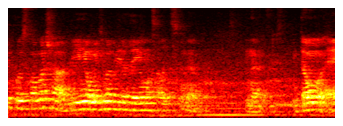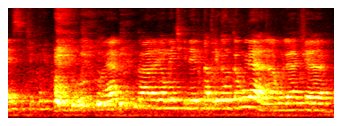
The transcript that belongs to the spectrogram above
depois com abaixado. E realmente ela vira daí uma sala de cinema. Né? Então é esse tipo de produto, é o cara realmente que dele está brigando com a mulher, né? A mulher quer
